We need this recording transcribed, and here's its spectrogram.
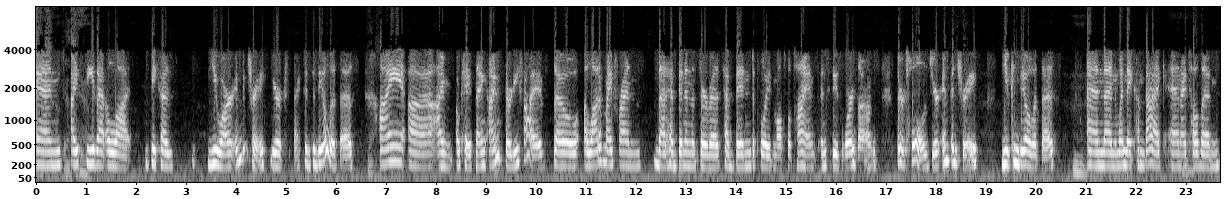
And yeah, I yeah. see that a lot because you are infantry. You're expected to deal with this. Yeah. I uh, I'm okay saying I'm 35, so a lot of my friends that have been in the service have been deployed multiple times into these war zones. They're told you're infantry, you can deal with this, mm. and then when they come back and I tell them,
